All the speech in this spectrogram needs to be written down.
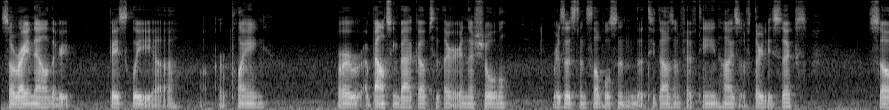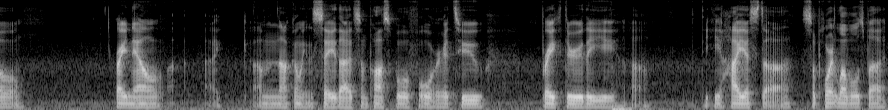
so right now they basically uh, are playing or bouncing back up to their initial resistance levels in the 2015 highs of 36. So right now, I, I'm not going to say that it's impossible for it to break through the uh, the highest uh, support levels, but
